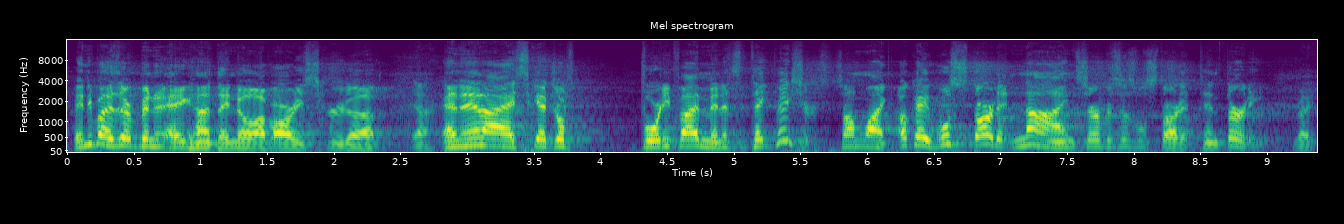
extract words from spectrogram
If anybody's ever been to an egg hunt, they know I've already screwed up. Yeah. And then I scheduled 45 minutes to take pictures. So I'm like, okay, we'll start at 9. Services will start at 10.30. Right.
